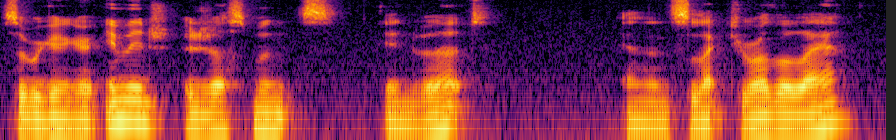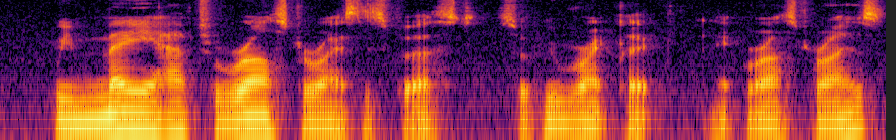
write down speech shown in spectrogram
So we're going to go Image, Adjustments, Invert, and then select your other layer. We may have to rasterize this first, so if we right click and hit rasterize,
